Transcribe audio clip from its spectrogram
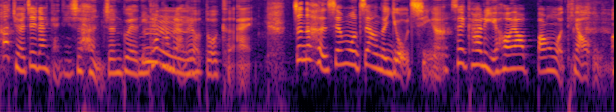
他觉得这段感情是很珍贵的，你看他们两个有多可爱。真的很羡慕这样的友情啊！所以卡里以后要帮我跳舞吗，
